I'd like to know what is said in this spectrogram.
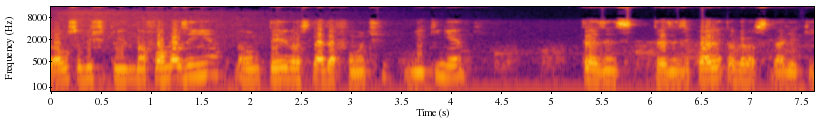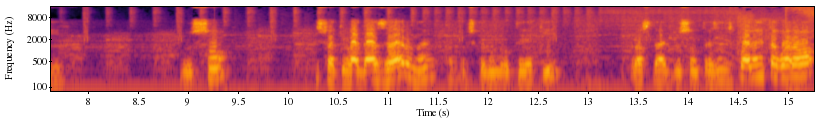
Então substituindo na formulazinha, vamos ter velocidade da fonte 1500 300, 340 a velocidade aqui do som. Isso aqui vai dar zero, né? Então, por isso que eu não botei aqui. Velocidade do som 340. Agora, ó,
